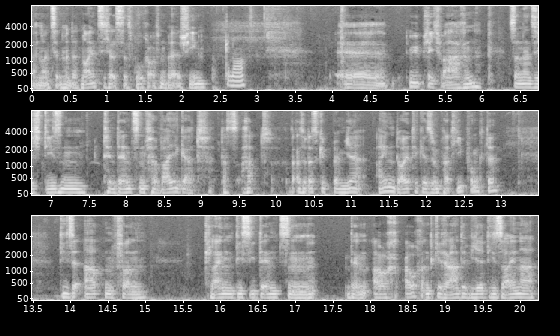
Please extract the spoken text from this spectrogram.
1990, als das Buch offenbar erschien, genau. Äh, üblich waren, sondern sich diesen Tendenzen verweigert. Das hat, also das gibt bei mir eindeutige Sympathiepunkte. Diese Arten von kleinen Dissidenzen, denn auch, auch und gerade wir Designer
